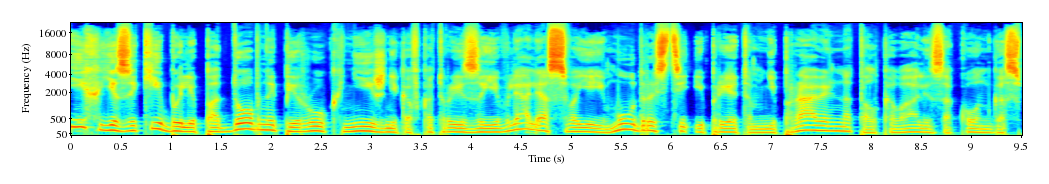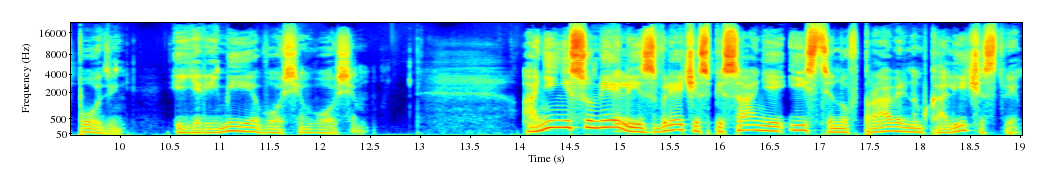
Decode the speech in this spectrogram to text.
Их языки были подобны перу книжников, которые заявляли о своей мудрости и при этом неправильно толковали закон Господень. И Еремия 8.8. Они не сумели извлечь из Писания истину в правильном количестве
